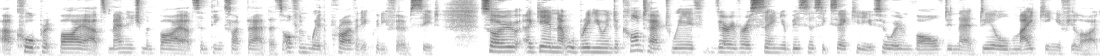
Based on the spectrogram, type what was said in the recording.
uh, corporate buyouts, management buyouts, and things like that. That's often where the private equity firms sit. So, again, that will bring you into contact with very, very senior business executives who are involved in that deal making, if you like.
